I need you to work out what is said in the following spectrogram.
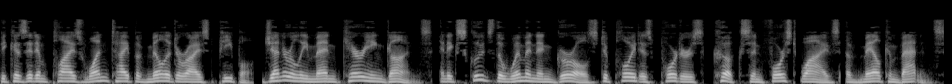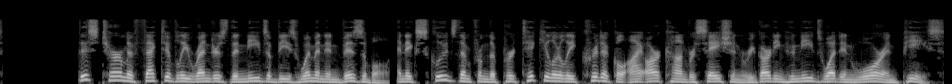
because it implies one type of militarized people, generally men carrying guns, and excludes the women and girls deployed as porters, cooks and forced wives of male combatants. This term effectively renders the needs of these women invisible, and excludes them from the particularly critical IR conversation regarding who needs what in war and peace.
